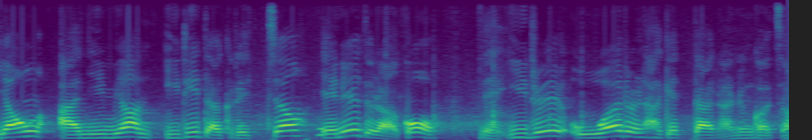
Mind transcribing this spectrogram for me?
0 아니면 1이다 그랬죠? 얘네들하고 네, 1을 오화를 하겠다라는 거죠.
